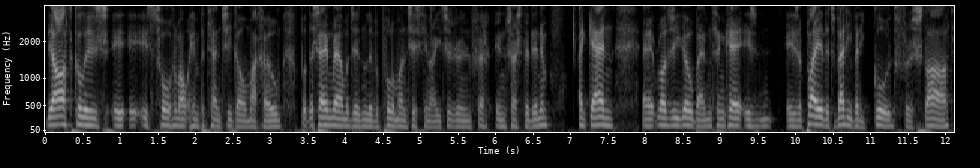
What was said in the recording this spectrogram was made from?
the article is, is, is talking about him potentially going back home, but the same Real Madrid and Liverpool and Manchester United are in, interested in him. Again, uh, Rodrigo Bentancur is is a player that's very very good for a start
